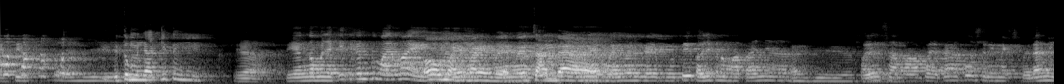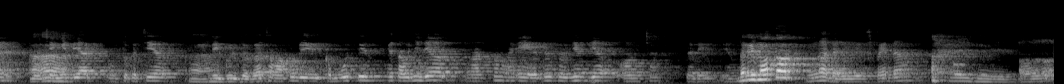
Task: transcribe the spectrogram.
ekstrim Itu menyakiti. ya yang nggak menyakiti kan tuh main-main Oh, main-main, ya. Bercanda. main-main kayu putih taunya kena matanya Anjir. Paling sama apa ya kan aku sering naik sepeda nih kucingnya dia waktu kecil Ah. di Gusdogan sama aku dikebutin eh taunya dia ngantong eh itu taunya dia loncat dari yang Dari motor? enggak dari sepeda Anjir. Allah.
